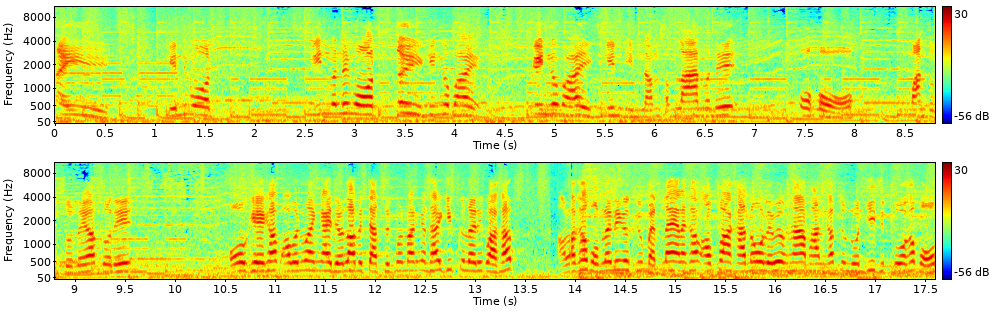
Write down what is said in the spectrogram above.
ไอ้กินให้หมด กินมันให้หมดเอ้ยกินเข้าไป กินเข้าไป กินอิ่มหนำสำราญวันนี้ โอ้โห มันสุดๆเลยครับตัวนี้ โอเคครับเอาเป็นว่าไงเดี๋ยวเราไปจัดศึกมันๆกันท้ายคลิปกันเลยดีกว่าครับเอาละครับผมและนี่ก็คือแมตช์แรกนะครับอัลฟาคาโนเลเวล5,000ครับจำนวน 20 ตัวครับผม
